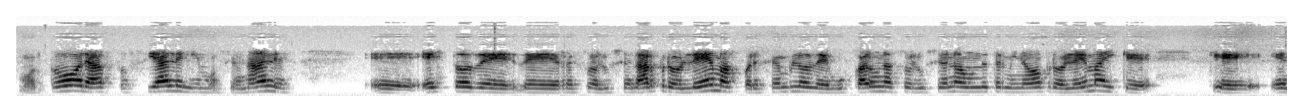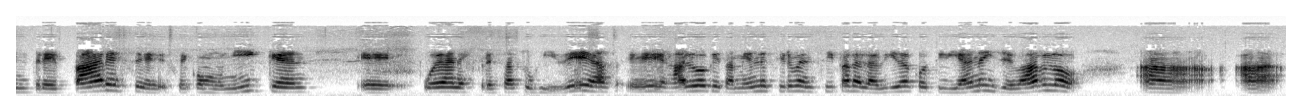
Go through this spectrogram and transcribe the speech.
motoras, sociales y emocionales eh, esto de, resolucionar problemas, por ejemplo, de buscar una solución a un determinado problema y que, entre pares se, comuniquen, eh, puedan expresar sus ideas, es algo que también les sirve en sí para la vida cotidiana y llevarlo a,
